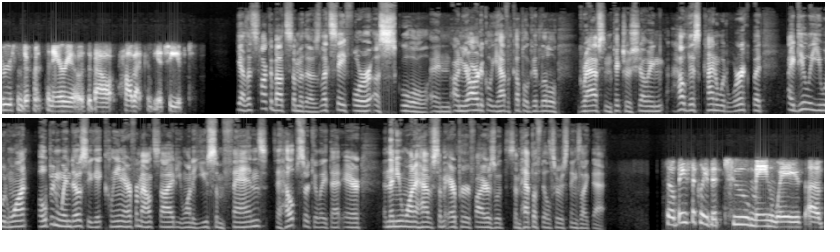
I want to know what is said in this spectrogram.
through some different scenarios about how that can be achieved. Yeah, let's talk about some of those. Let's say for a school, and on your article, you have a couple of good little graphs and pictures showing how this kind of would work. But ideally, you would want open windows so you get clean air from outside. You want to use some fans to help circulate that air. And then you want to have some air purifiers with some HEPA filters, things like that. So basically, the two main ways of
